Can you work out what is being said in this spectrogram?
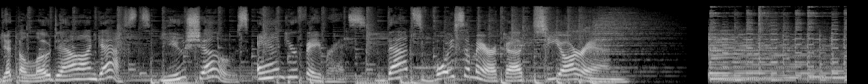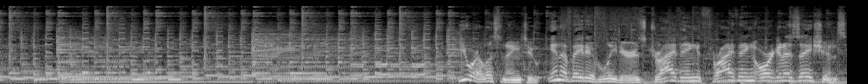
Get the lowdown on guests, new shows, and your favorites. That's Voice America TRN. You are listening to Innovative Leaders Driving Thriving Organizations.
